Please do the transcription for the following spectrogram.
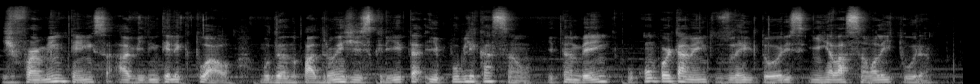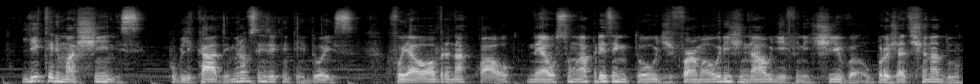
de forma intensa a vida intelectual, mudando padrões de escrita e publicação, e também o comportamento dos leitores em relação à leitura. Literary Machines, publicado em 1982, foi a obra na qual Nelson apresentou de forma original e definitiva o projeto Xanadu.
